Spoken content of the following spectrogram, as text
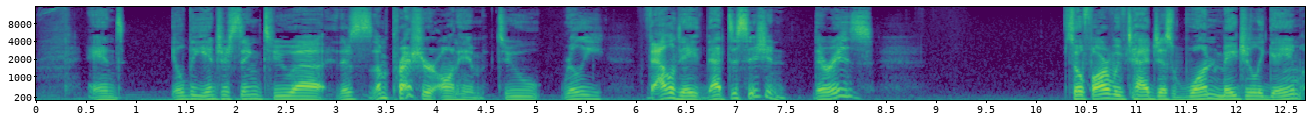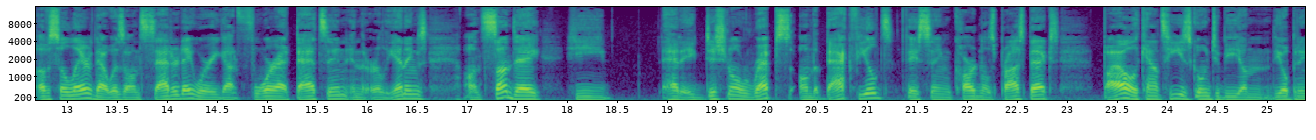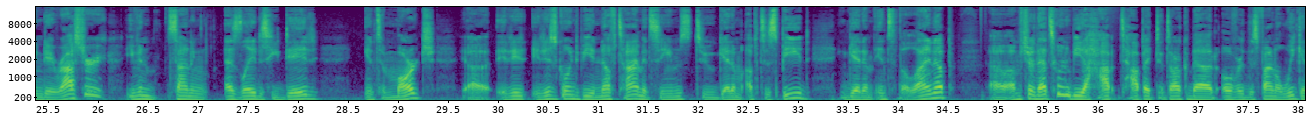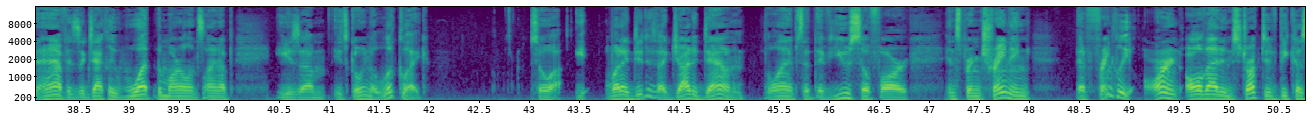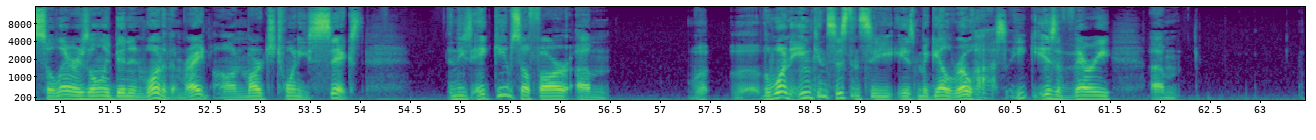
and it'll be interesting to, uh, there's some pressure on him to really validate that decision. There is. So far, we've had just one major league game of Soler. That was on Saturday, where he got four at bats in in the early innings. On Sunday, he had additional reps on the backfields facing Cardinals prospects. By all accounts, he is going to be on the opening day roster, even signing as late as he did into March. Uh, it, it is going to be enough time, it seems, to get him up to speed and get him into the lineup. Uh, I'm sure that's going to be a hot topic to talk about over this final week and a half. Is exactly what the Marlins lineup is um is going to look like. So uh, what I did is I jotted down the lineups that they've used so far in spring training that frankly aren't all that instructive because Soler has only been in one of them, right? On March 26th. In these eight games so far, um, the one inconsistency is Miguel Rojas. He is a very um,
